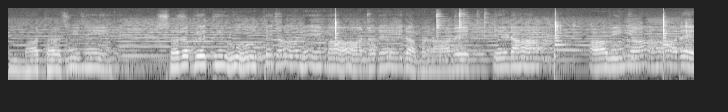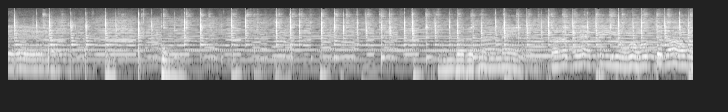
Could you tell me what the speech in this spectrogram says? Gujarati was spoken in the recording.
માતાજીને સ્વર્ગથી ઉતરાવે માન રે રમના રે તેડા આવ્યા રે. સુંદર બને સ્વર્ગથી ઉતરાવે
